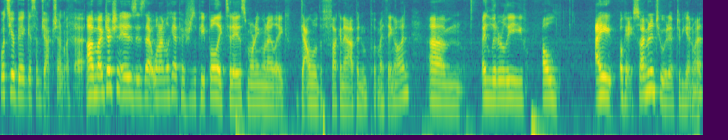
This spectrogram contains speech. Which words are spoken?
what's your biggest objection with it? Um, my objection is is that when I'm looking at pictures of people, like today this morning when I like download the fucking app and put my thing on, um, I literally I'll I okay, so I'm an intuitive to begin with.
